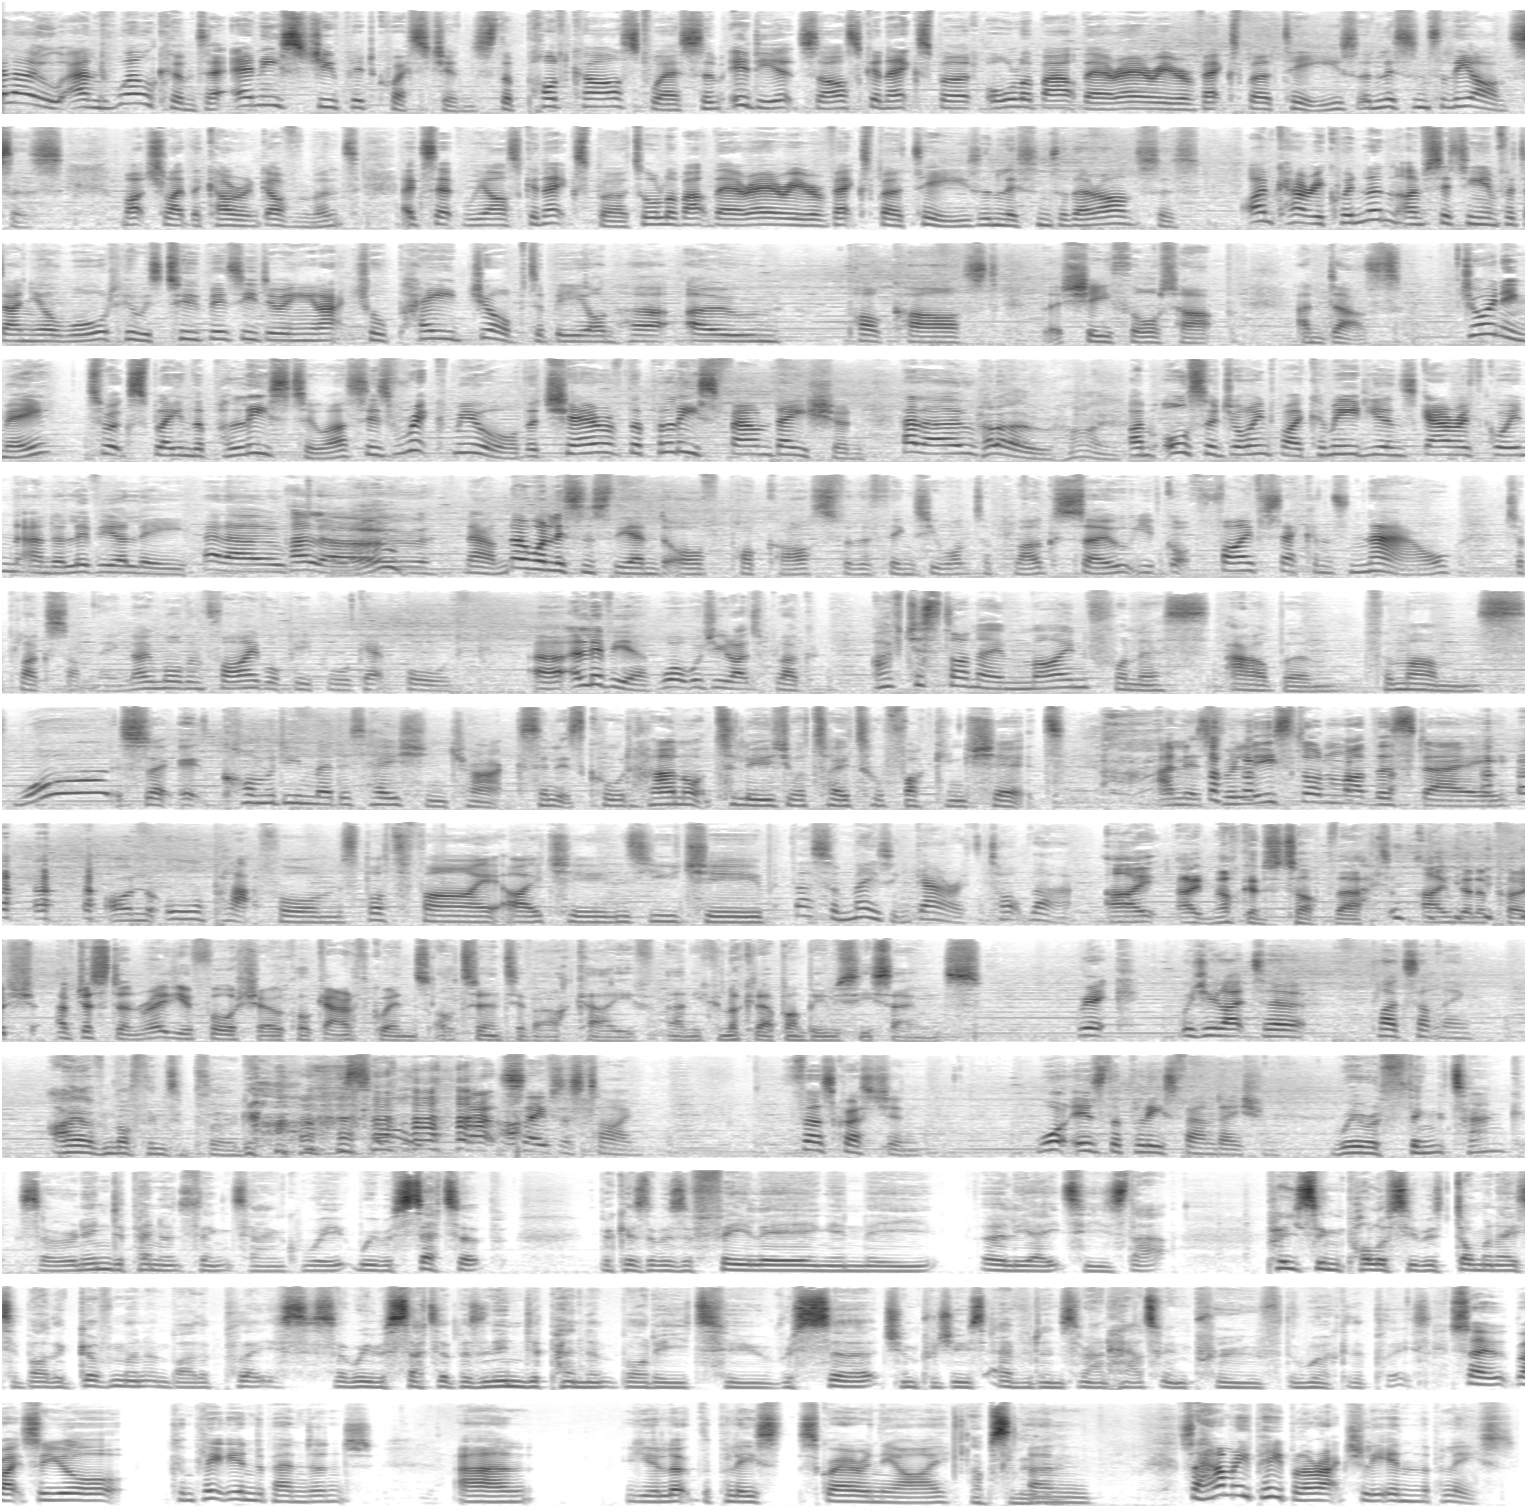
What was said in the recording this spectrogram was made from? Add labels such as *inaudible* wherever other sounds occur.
Hello, and welcome to Any Stupid Questions, the podcast where some idiots ask an expert all about their area of expertise and listen to the answers. Much like the current government, except we ask an expert all about their area of expertise and listen to their answers. I'm Carrie Quinlan. I'm sitting in for Danielle Ward, who is too busy doing an actual paid job to be on her own podcast that she thought up and does. Joining me to explain the police to us is Rick Muir, the chair of the Police Foundation. Hello. Hello, hi. I'm also joined by comedians Gareth Gwynn and Olivia Lee. Hello. Hello. Now, no one listens to the end of podcasts for the things you want to plug, so you've got five seconds now to plug something. No more than five, or people will get bored. Uh, Olivia, what would you like to plug? I've just done a mindfulness album for mums. What? It's like it's comedy meditation tracks, and it's called "How Not to Lose Your Total Fucking Shit," and it's released on Mother's Day *laughs* on all platforms: Spotify, iTunes, YouTube. That's amazing. Gareth, top that. I, I'm not going to top that. I'm going to push. *laughs* I've just done Radio 4 show called Gareth Gwynn's Alternative Archive, and you can look it up on BBC Sounds. Rick, would you like to plug something? I have nothing to plug. *laughs* that saves us time. First question What is the Police Foundation? we're a think tank, so we're an independent think tank. We, we were set up because there was a feeling in the early 80s that policing policy was dominated by the government and by the police. So we were set up as an independent body to research and produce evidence around how to improve the work of the police. So, right, so you're completely independent and you look the police square in the eye. Absolutely. And so, how many people are actually in the police?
